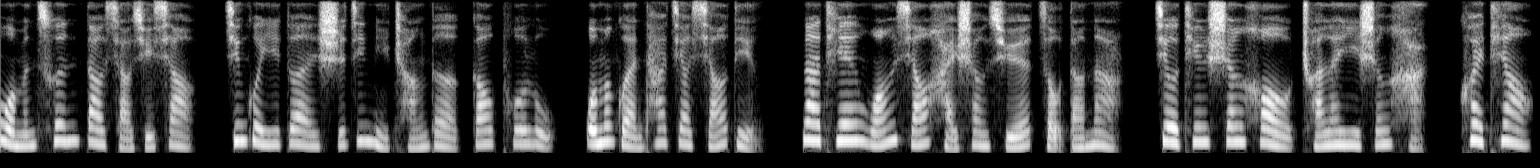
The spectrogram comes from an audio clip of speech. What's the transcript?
我们村到小学校，经过一段十几米长的高坡路，我们管它叫小顶。那天王小海上学走到那儿，就听身后传来一声喊：“快跳！”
